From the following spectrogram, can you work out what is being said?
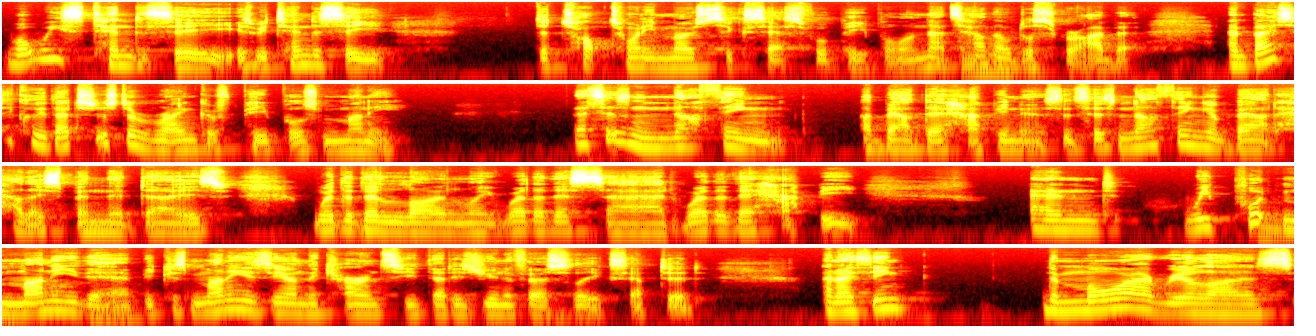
what we tend to see is we tend to see the top 20 most successful people, and that's how they'll mm-hmm. describe it. And basically, that's just a rank of people's money. That says nothing about their happiness. It says nothing about how they spend their days, whether they're lonely, whether they're sad, whether they're happy. And we put money there because money is the only currency that is universally accepted. And I think the more I realize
